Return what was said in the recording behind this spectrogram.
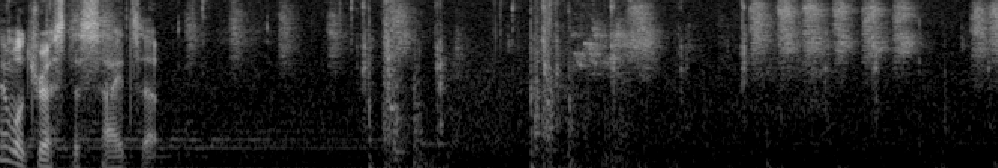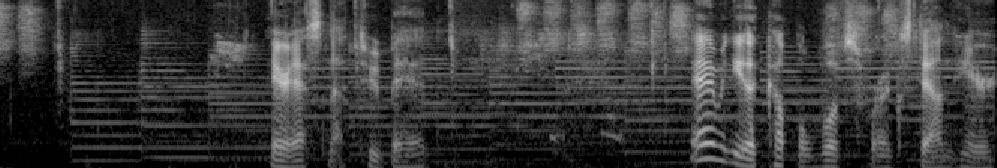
And we'll dress the sides up. There, that's not too bad. And we need a couple wolf's rugs down here.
